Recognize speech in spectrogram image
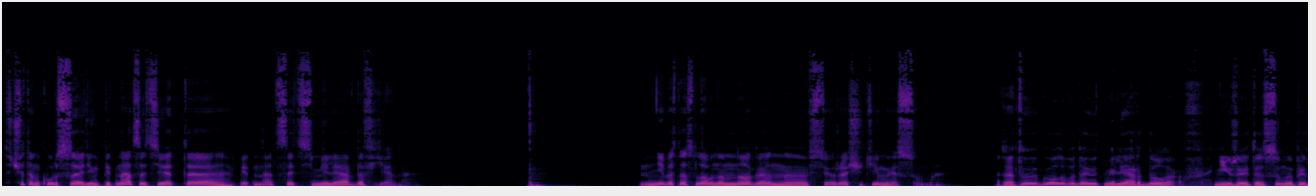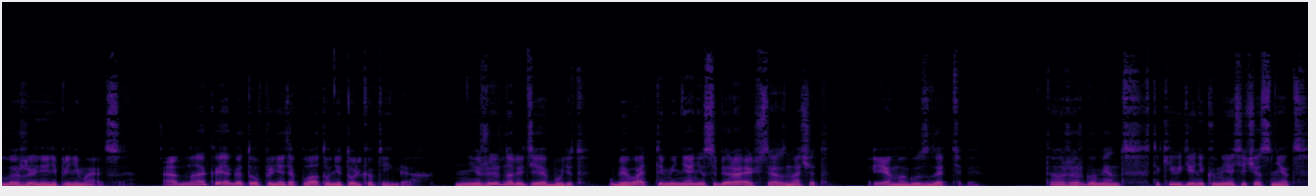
С учетом курса 1.15 это 15 миллиардов йен. Не баснословно много, но все же ощутимая сумма. За твою голову дают миллиард долларов. Ниже этой суммы предложения не принимаются. Однако я готов принять оплату не только в деньгах. Не жирно ли тебе будет? Убивать ты меня не собираешься, а значит, я могу сдать тебе. Тоже аргумент. Таких денег у меня сейчас нет.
